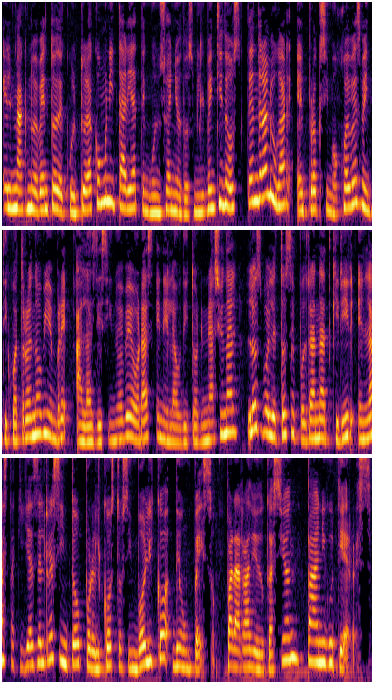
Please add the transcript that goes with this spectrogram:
El magno evento de cultura comunitaria Tengo un sueño 2022 tendrá lugar el próximo jueves 24 de noviembre a las 19 horas en el Auditorio Nacional. Los boletos se podrán adquirir en las taquillas del recinto por el costo simbólico de un peso. Para Radio Educación, Pani Gutiérrez.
